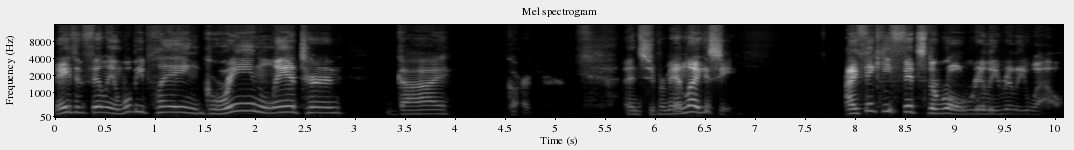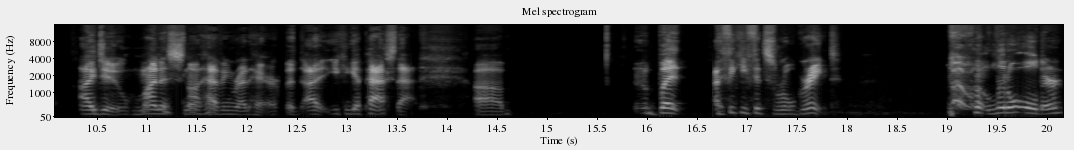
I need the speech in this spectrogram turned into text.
Nathan Fillion will be playing Green Lantern Guy Gardner and Superman Legacy. I think he fits the role really, really well. I do, minus not having red hair, but I, you can get past that. Uh, but I think he fits the role great. a little older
